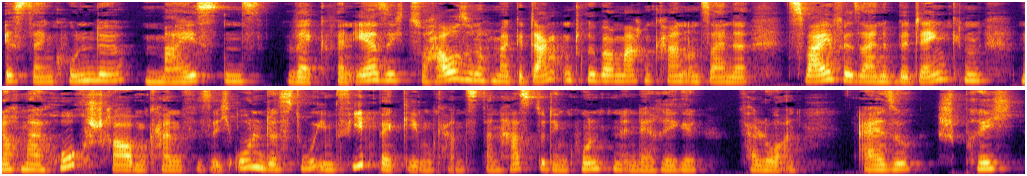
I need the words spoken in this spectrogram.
ist dein Kunde meistens weg. Wenn er sich zu Hause nochmal Gedanken drüber machen kann und seine Zweifel, seine Bedenken nochmal hochschrauben kann für sich, ohne dass du ihm Feedback geben kannst, dann hast du den Kunden in der Regel verloren. Also sprich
